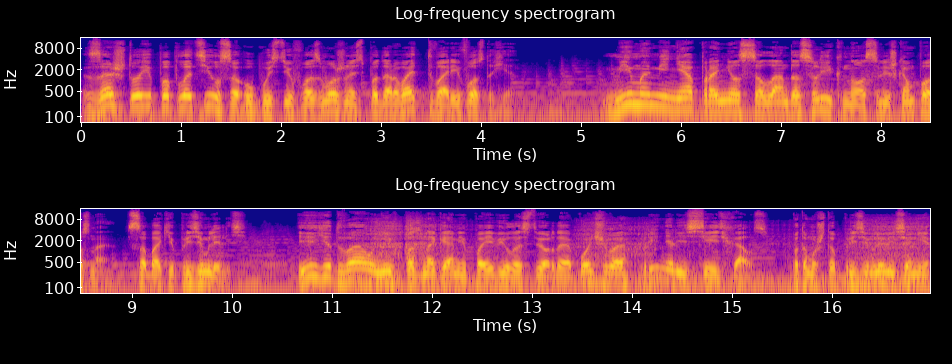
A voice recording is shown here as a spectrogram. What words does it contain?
за что и поплатился, упустив возможность подорвать твари в воздухе. Мимо меня пронесся Ландос Лик, но слишком поздно. Собаки приземлились. И едва у них под ногами появилась твердая почва, принялись сеять хаос. Потому что приземлились они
